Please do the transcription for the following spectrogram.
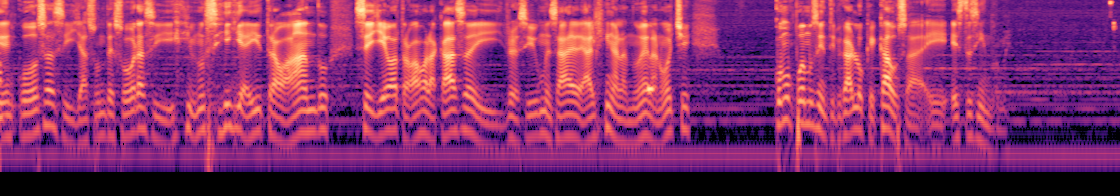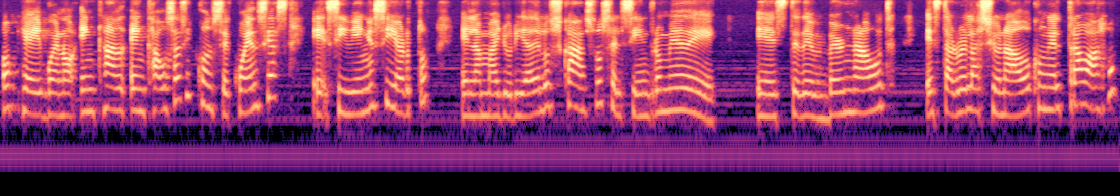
piden cosas y ya son deshoras y, y uno sigue ahí trabajando, se lleva trabajo a la casa y recibe un mensaje de alguien a las 9 de la noche ¿Cómo podemos identificar lo que causa eh, este síndrome? Ok, bueno, en, en causas y consecuencias, eh, si bien es cierto, en la mayoría de los casos el síndrome de, este, de burnout está relacionado con el trabajo,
